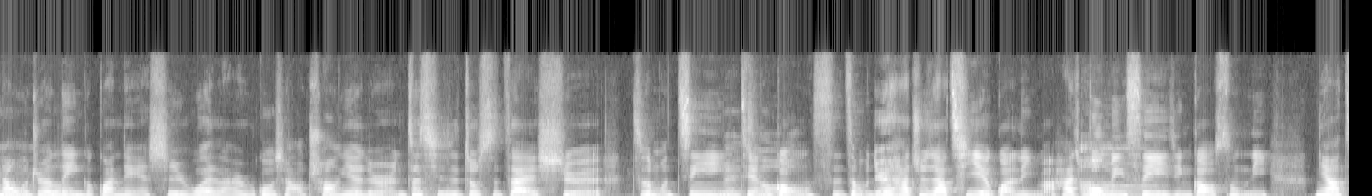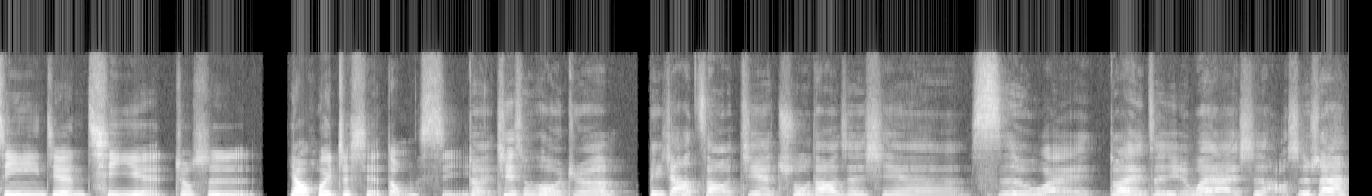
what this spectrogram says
然后我觉得另一个观点也是，未来如果想要创业的人，这其实就是在学怎么经营一间公司，怎么，因为它就是要企业管理嘛。它顾名思义已经告诉你，你要经营一间企业，就是要会这些东西。对，其实我觉得。比较早接触到这些思维，对自己未来是好事。虽然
